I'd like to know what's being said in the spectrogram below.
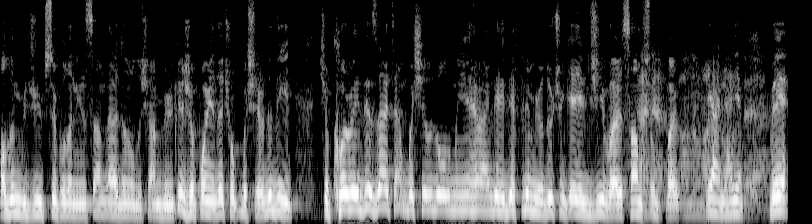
alım gücü yüksek olan insanlardan oluşan bir ülke. Japonya'da çok başarılı değil. İşte Kore'de zaten başarılı olmayı herhalde hedeflemiyordu. Çünkü LG var, Samsung Aynen, var. Yani hani yani. ve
